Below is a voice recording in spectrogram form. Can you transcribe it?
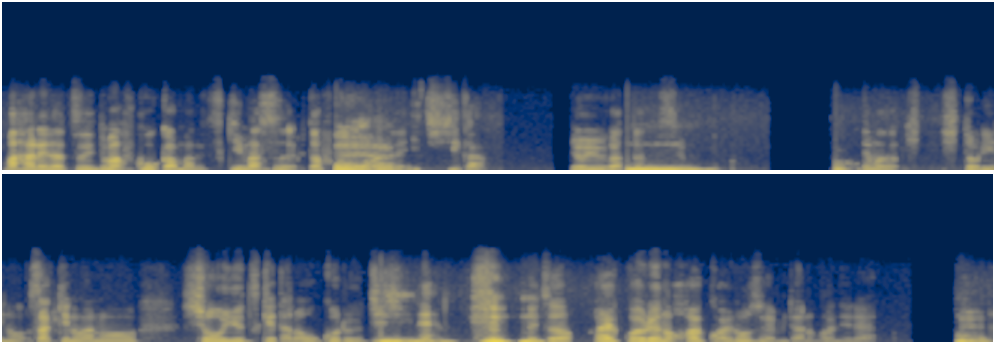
まあ、羽田着いて、まあ、福岡まで着きます。福岡までねはいはい1時間余裕があったうんですよ。んでも、ひ一人の、さっきのあの、醤油つけたら怒るじじいね。うん そいつは、早く帰れるの早く帰ろうぜみたいな感じで。うん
